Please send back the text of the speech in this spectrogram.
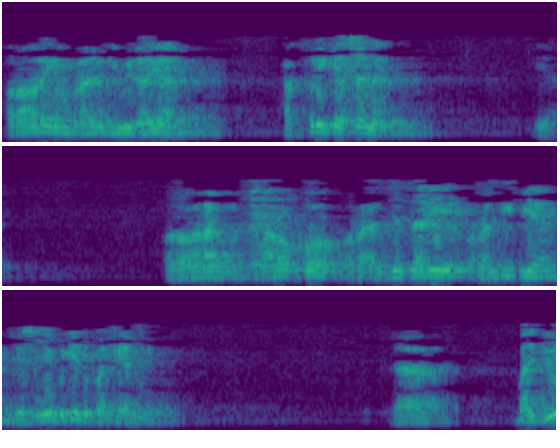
orang-orang yang berada di wilayah Afrika sana. Ya. Orang-orang Maroko, orang Aljazair, orang Libya, biasanya begitu pakaiannya ada baju,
